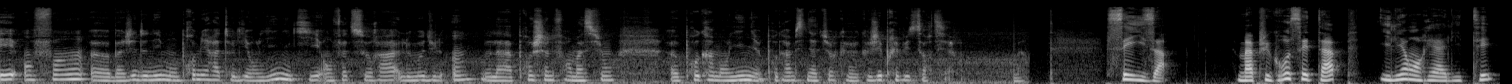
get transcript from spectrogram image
Et enfin, euh, bah, j'ai donné mon premier atelier en ligne qui en fait sera le module 1 de la prochaine formation euh, programme en ligne, programme signature que, que j'ai prévu de sortir. C'est Isa. Ma plus grosse étape, il y a en réalité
